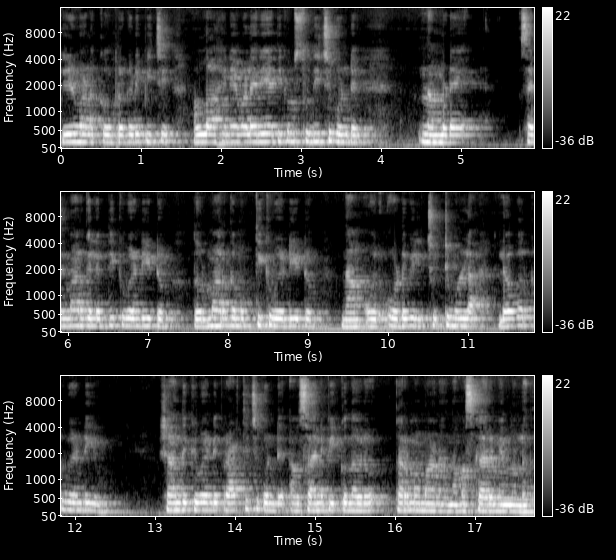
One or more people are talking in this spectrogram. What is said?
കീഴ്വണക്കവും പ്രകടിപ്പിച്ച് അള്ളാഹിനെ വളരെയധികം സ്തുതിച്ചുകൊണ്ട് നമ്മുടെ സന്മാർഗ ലബ്ധിക്ക് വേണ്ടിയിട്ടും ദുർമാർഗ മുക്തിക്ക് വേണ്ടിയിട്ടും നാം ഒടുവിൽ ചുറ്റുമുള്ള ലോകർക്ക് വേണ്ടിയും ശാന്തിക്ക് വേണ്ടി പ്രാർത്ഥിച്ചുകൊണ്ട് അവസാനിപ്പിക്കുന്ന ഒരു കർമ്മമാണ് നമസ്കാരം എന്നുള്ളത്.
